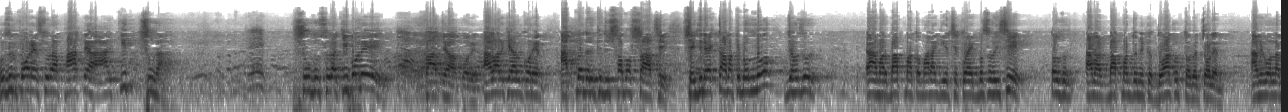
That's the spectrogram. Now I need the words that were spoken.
হুজুর, পরে সুরা ফাতে আর কিচ্ছু না। শুধু সুরা কি পড়ে? ফাতেহা পড়ে। আবার খেয়াল করেন আপনাদের কিছু সমস্যা আছে। সেই দিন একটা আমাকে বলল যে, হুজুর আমার বাপ মা তো মারা গিয়েছে, কয়েক বছর হয়েছে তো আমার বাপ মার জন্য একটু দোয়া করতে হবে, চলেন। আমি বললাম,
